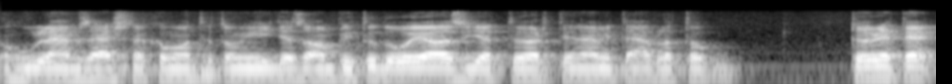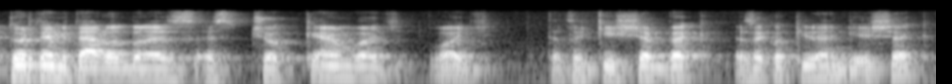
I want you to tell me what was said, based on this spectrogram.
hullámzásnak a mondhatom így az amplitudója, az ugye a történelmi távlatok, történelmi távlatban ez, ez csökken, vagy, vagy tehát, hogy kisebbek ezek a kilengések?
